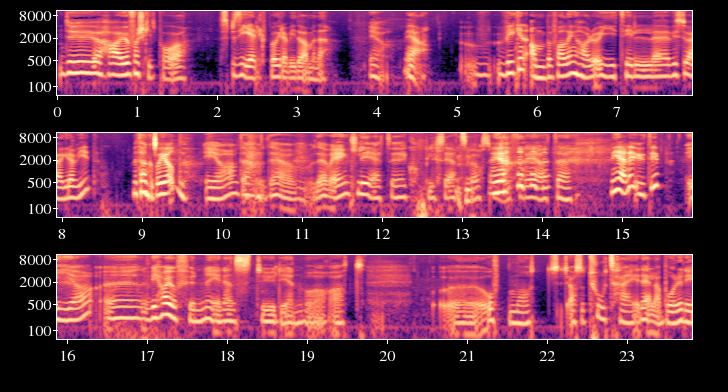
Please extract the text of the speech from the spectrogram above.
Du har jo forsket på spesielt på gravide og ammede. Ja. ja. Hvilken anbefaling har du å gi til uh, hvis du er gravid? Med tanke på jod? Ja, det, det, det er jo egentlig et uh, komplisert spørsmål. ja. fordi at Men Gjerne utdyp. Ja, uh, vi har jo funnet i den studien vår at uh, opp mot altså to tredjedeler av både de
